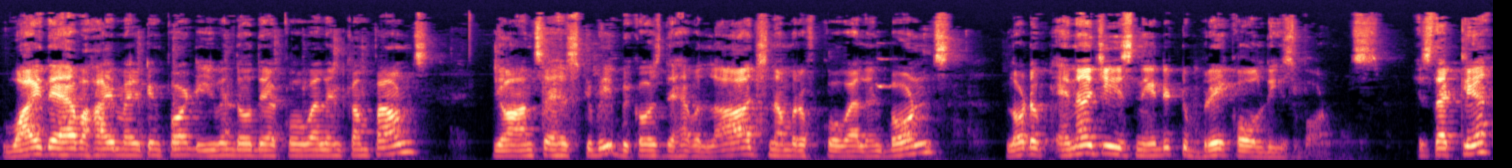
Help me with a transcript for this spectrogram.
why they have a high melting point even though they are covalent compounds your answer has to be because they have a large number of covalent bonds. A lot of energy is needed to break all these bonds. Is that clear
